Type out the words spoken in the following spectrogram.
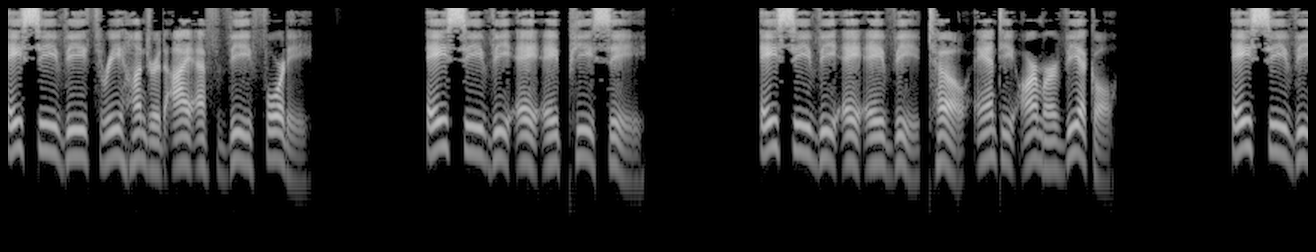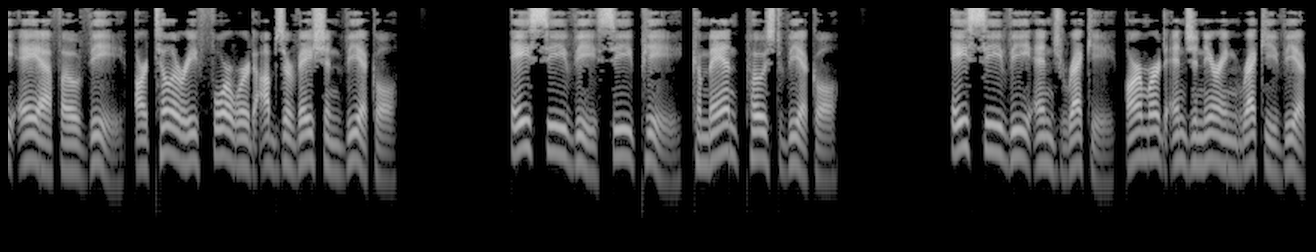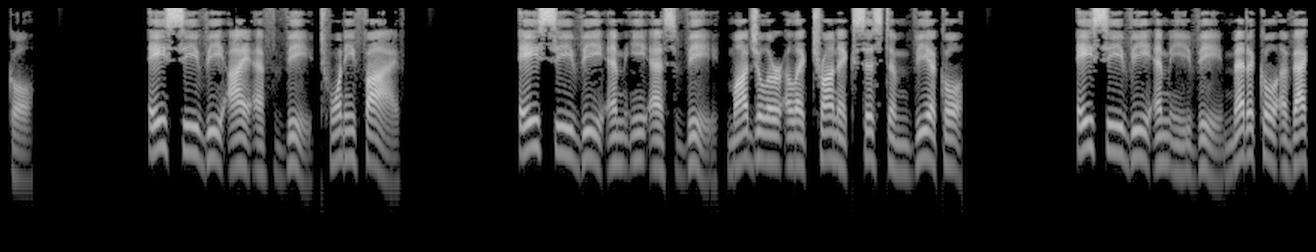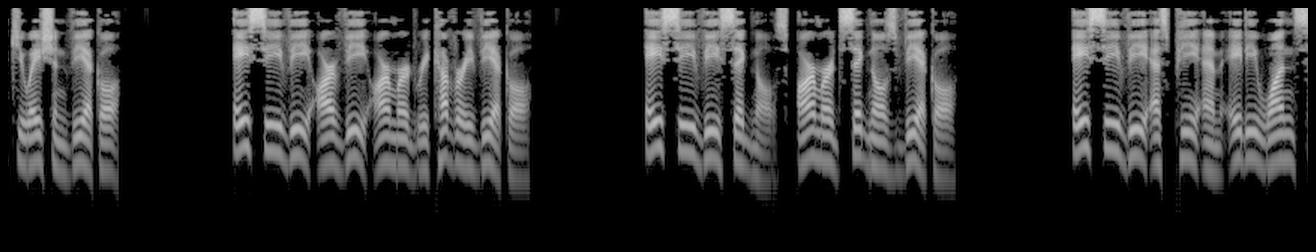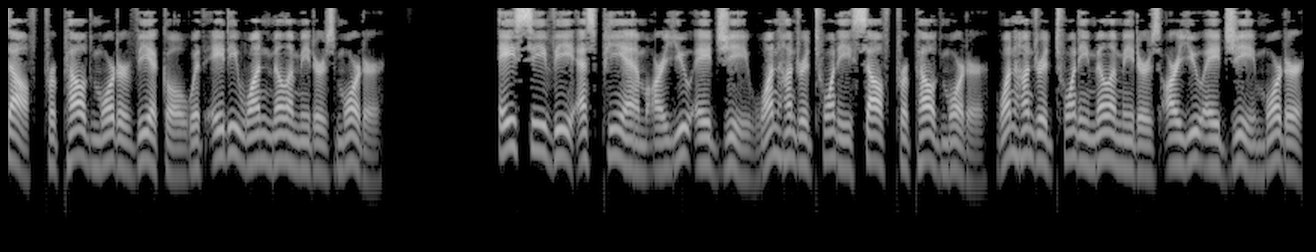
ACV 300 IFV 40 ACV AAPC ACV AAV TOW Anti-Armor Vehicle ACV AFOV Artillery Forward Observation Vehicle ACV-CP, Command Post Vehicle ACV Eng Recce, Armored Engineering Recce Vehicle. ACV IFV 25 ACV MESV, Modular Electronic System Vehicle. ACV MEV Medical Evacuation Vehicle. ACV RV Armored Recovery Vehicle. ACV Signals, Armored Signals Vehicle ACV SPM-81 Self-Propelled Mortar Vehicle with 81 mm mortar. ACV SPM RUAG 120 Self-Propelled Mortar, 120 mm RUAG Mortar.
